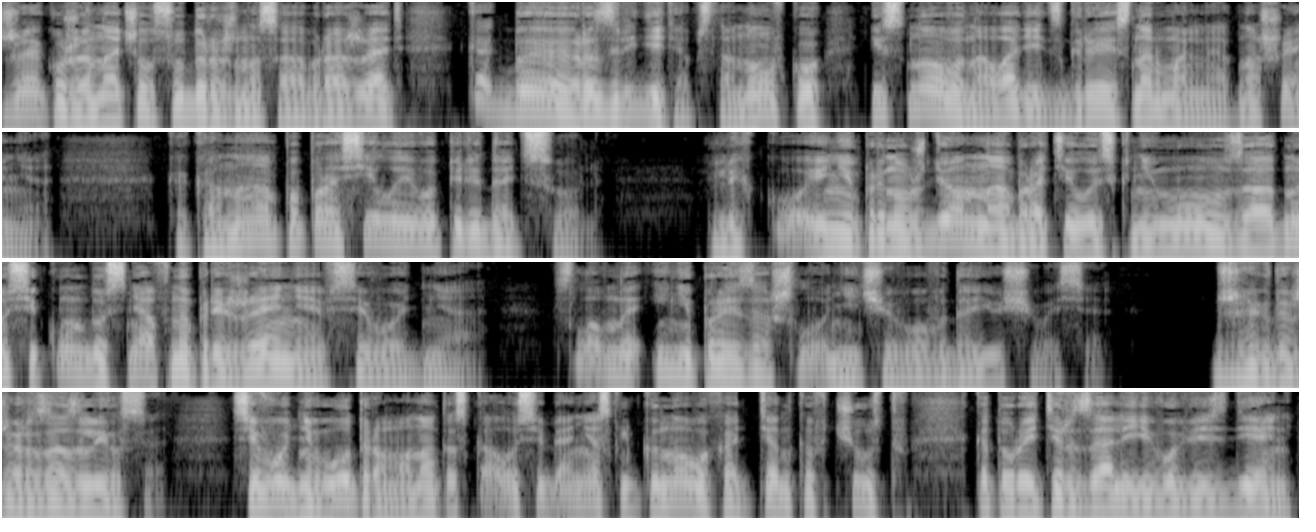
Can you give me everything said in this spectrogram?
Джек уже начал судорожно соображать, как бы разрядить обстановку и снова наладить с Грейс нормальные отношения, как она попросила его передать соль легко и непринужденно обратилась к нему, за одну секунду сняв напряжение всего дня, словно и не произошло ничего выдающегося. Джек даже разозлился. Сегодня утром он отыскал у себя несколько новых оттенков чувств, которые терзали его весь день,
